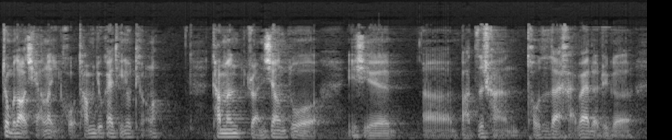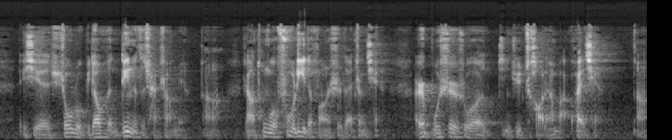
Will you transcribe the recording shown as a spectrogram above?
挣不到钱了以后，他们就该停就停了，他们转向做一些呃，把资产投资在海外的这个一些收入比较稳定的资产上面啊，然后通过复利的方式在挣钱，而不是说进去炒两把快钱啊。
